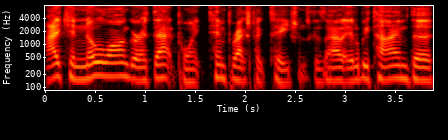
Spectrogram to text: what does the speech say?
I can no longer at that point temper expectations because it'll be time to,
